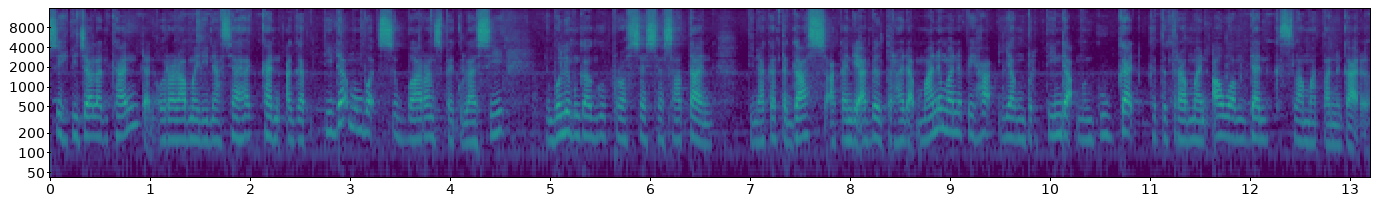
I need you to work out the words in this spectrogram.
masih dijalankan dan orang ramai dinasihatkan agar tidak membuat sebarang spekulasi yang boleh mengganggu proses siasatan. Tindakan tegas akan diambil terhadap mana-mana pihak yang bertindak menggugat ketenteraman awam dan keselamatan negara.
